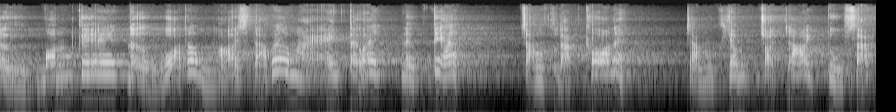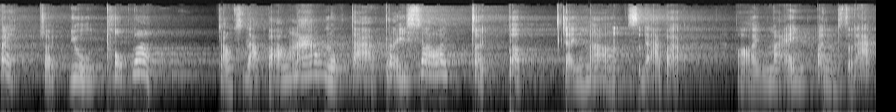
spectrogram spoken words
នៅបនគេនៅវត្តមិនឲ្យស្ដាប់ទេម៉ែឯងទៅឯងនៅផ្ទះចង់ស្ដាប់ធរនេះចាំខ្ញុំចុចឲ្យទូរស័ព្ទឯងចុច YouTube ណាចង់ស្ដាប់បងណាលោកតាប្រិស័យចុចពឹបចេញមកស្ដាប់ឲ្យម៉ែឯងប៉ិនស្ដាប់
